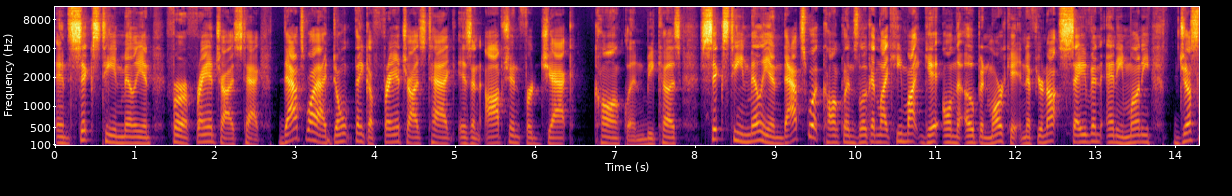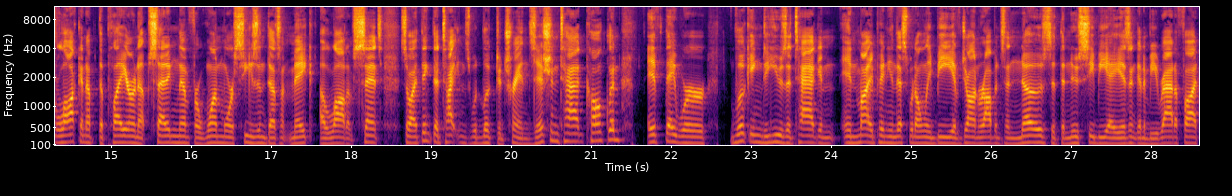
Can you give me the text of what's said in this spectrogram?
and 16 million for a franchise tag. That's why I don't think a franchise tag is an option for Jack Conklin because 16 million that's what Conklin's looking like he might get on the open market. And if you're not saving any money just locking up the player and upsetting them for one more season doesn't make a lot of sense. So I think the Titans would look to transition tag Conklin if they were looking to use a tag, and in my opinion, this would only be if Jon Robinson knows that the new CBA isn't going to be ratified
